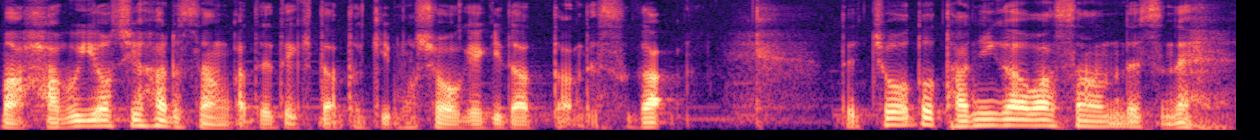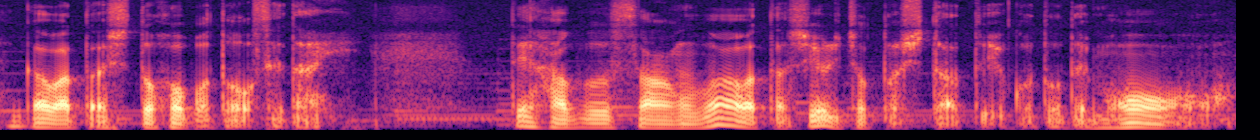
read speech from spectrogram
まあ羽生善治さんが出てきた時も衝撃だったんですが。でちょうど谷川さんですね。が私とほぼ同世代。で羽生さんは私よりちょっと下ということでも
